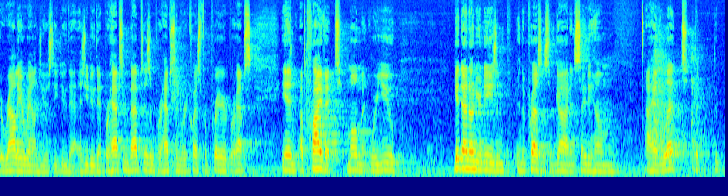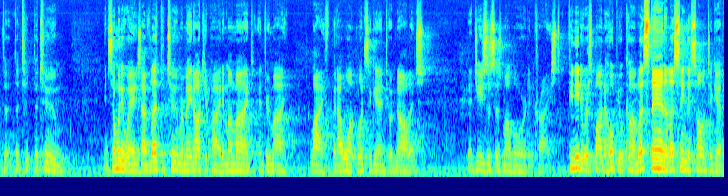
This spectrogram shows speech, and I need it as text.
to rally around you as you do that. As you do that, perhaps in baptism, perhaps in request for prayer, perhaps in a private moment where you get down on your knees in, in the presence of God and say to Him, I have let the, the, the, the, tomb, in so many ways, I've let the tomb remain occupied in my mind and through my life. But I want once again to acknowledge that Jesus is my Lord in Christ. If you need to respond, I hope you'll come. Let's stand and let's sing this song together.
